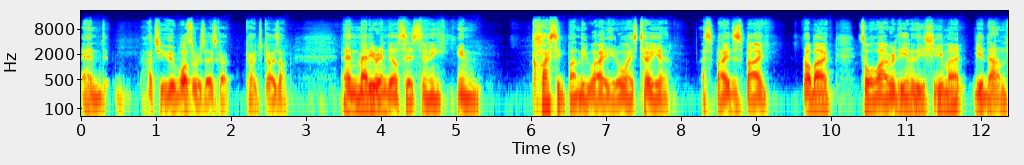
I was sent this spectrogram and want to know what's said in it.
and Hutchie, who was the reserves coach, goes up. And Matty Rendell says to me in classic Bundy way, he'd always tell you, a spade's a spade. Robbo, it's all over at the end of this year, mate. You're done.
